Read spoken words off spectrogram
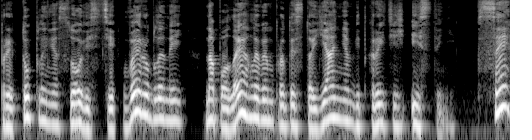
притуплення совісті, вироблений наполегливим протистоянням відкритій істині. Все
